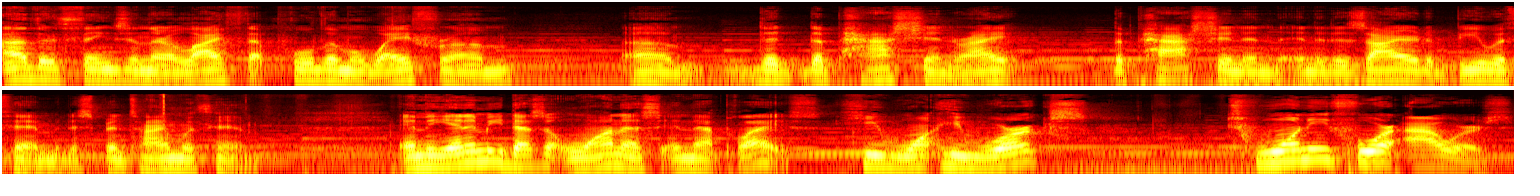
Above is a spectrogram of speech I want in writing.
other things in their life that pull them away from um, the the passion, right? The passion and, and the desire to be with Him and to spend time with Him. And the enemy doesn't want us in that place. He want he works 24 hours.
